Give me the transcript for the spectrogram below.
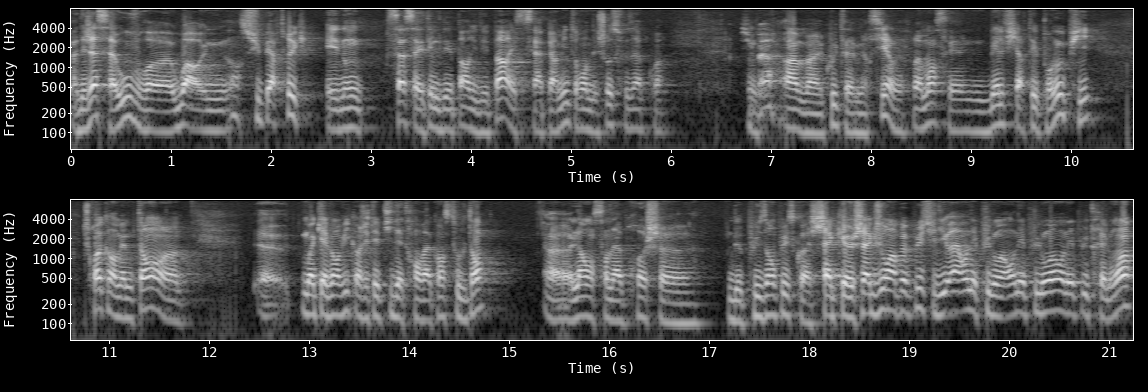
bah déjà, ça ouvre, euh, waouh, un super truc. Et donc, ça, ça a été le départ du départ, et ça a permis de rendre des choses faisables, quoi. Super. Donc, ah bah écoute, euh, merci. hein. Vraiment, c'est une belle fierté pour nous. Puis, je crois qu'en même temps, euh, moi qui avais envie quand j'étais petit d'être en vacances tout le temps, euh, là, on s'en approche euh, de plus en plus. Quoi. Chaque, chaque jour un peu plus, tu dis, ouais, on est plus loin, on est plus loin, on est plus très loin.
